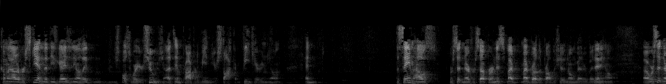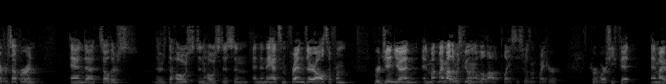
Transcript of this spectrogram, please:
coming out of her skin that these guys, you know, they you're supposed to wear your shoes. You know, that's improper to be in your stocking feet here, and you know, and the same house we're sitting there for supper, and this my my brother probably should have known better, but anyhow, uh, we're sitting there for supper, and and uh, so there's there's the host and hostess, and and then they had some friends there also from Virginia, and and my, my mother was feeling a little out of place. This wasn't quite her her where she fit, and my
